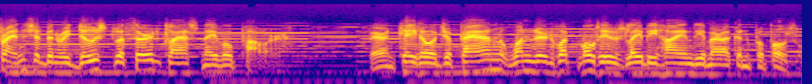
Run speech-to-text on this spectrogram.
French had been reduced to a third-class naval power. Baron Kato of Japan wondered what motives lay behind the American proposal.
